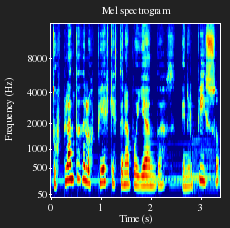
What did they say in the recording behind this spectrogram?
tus plantas de los pies que estén apoyadas en el piso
